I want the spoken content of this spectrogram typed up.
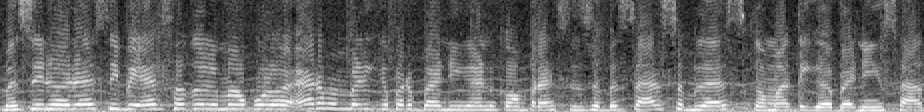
Mesin Honda CBR 150R memiliki perbandingan kompresi sebesar 11,3 banding 1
